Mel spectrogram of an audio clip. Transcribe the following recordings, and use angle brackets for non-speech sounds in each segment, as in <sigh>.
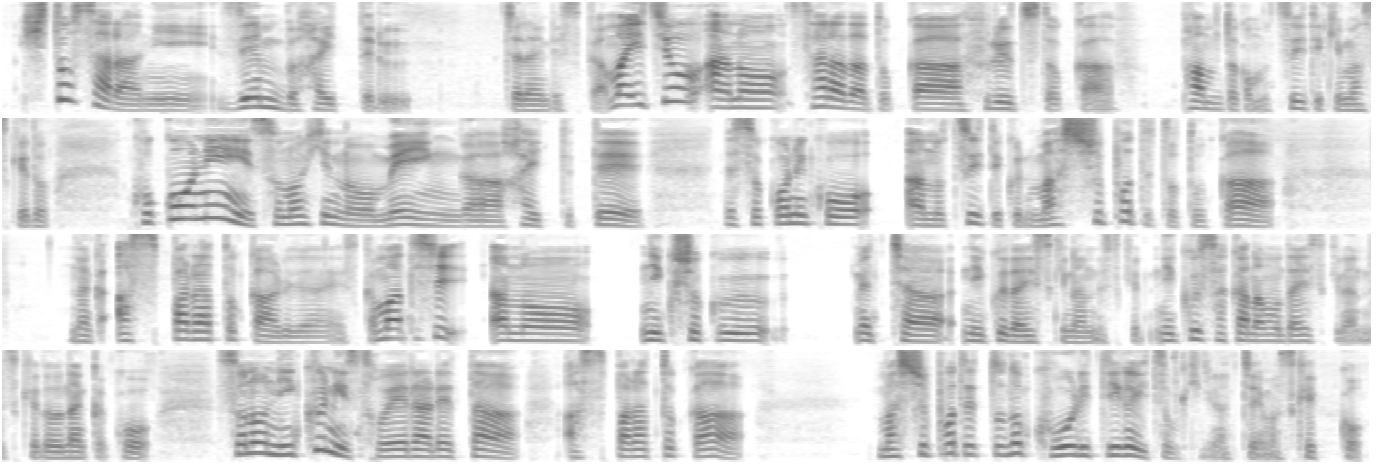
一皿に全部入ってるじゃないですか。まあ一応あのサラダとかフルーツとかパンとかもついてきますけどここにその日のメインが入っててでそこにこうあのついてくるマッシュポテトとかなんかアスパラとかあるじゃないですか。まあ私あの肉食めっちゃ肉大好きなんですけど肉魚も大好きなんですけどなんかこうその肉に添えられたアスパラとかマッシュポテトのクオリティがいつも気になっちゃいます結構。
